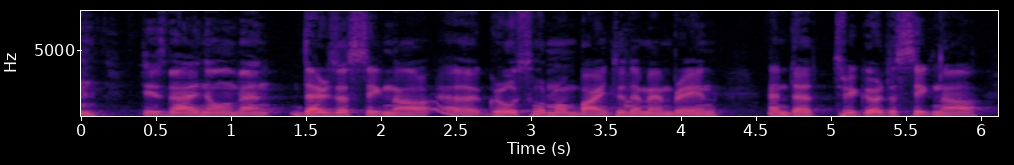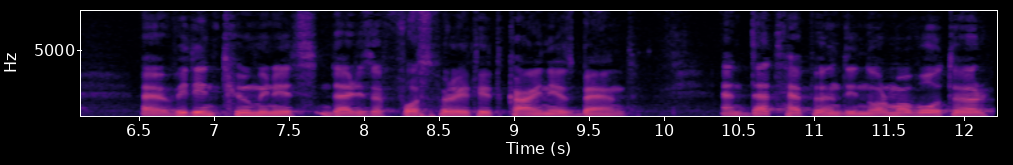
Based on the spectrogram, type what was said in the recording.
is well known when there is a signal, uh, growth hormone bind to the membrane, and that trigger the signal. Uh, within two minutes, there is a phosphorylated kinase band. And that happened in normal water,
